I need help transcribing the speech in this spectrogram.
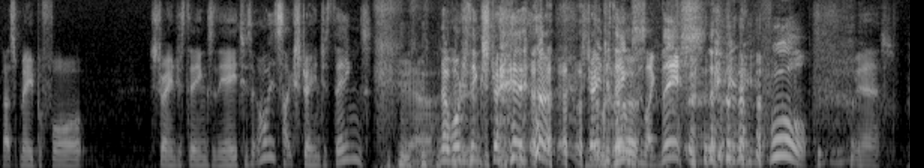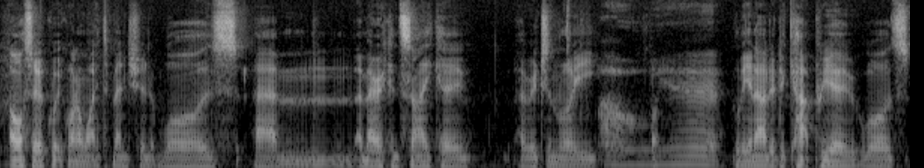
that's made before Stranger Things in the 80s. Like, oh, it's like Stranger Things. Yeah. No, what do you think? Stra- Stranger Things is like this. you fool. Yes. Also, a quick one I wanted to mention was um, American Psycho. Originally, Oh uh, yeah. Leonardo DiCaprio was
